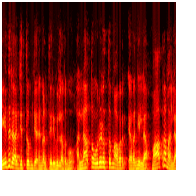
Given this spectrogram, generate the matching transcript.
ഏത് രാജ്യത്തും ജനങ്ങൾ തെരുവിലിറങ്ങൂ അല്ലാത്ത ഒരിടത്തും അവർ ഇറങ്ങില്ല. മാത്രമല്ല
